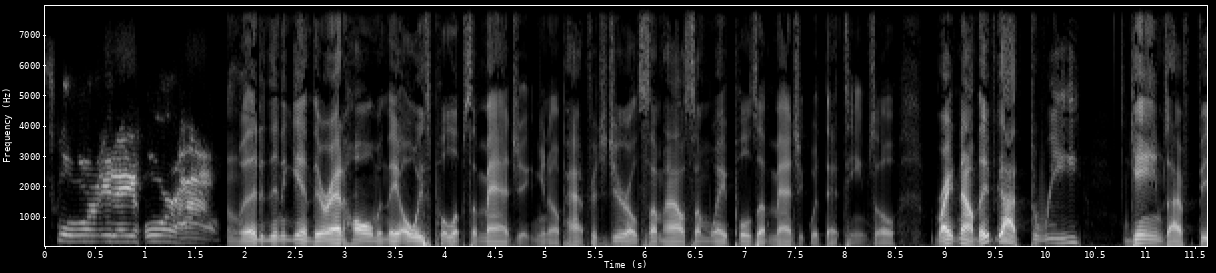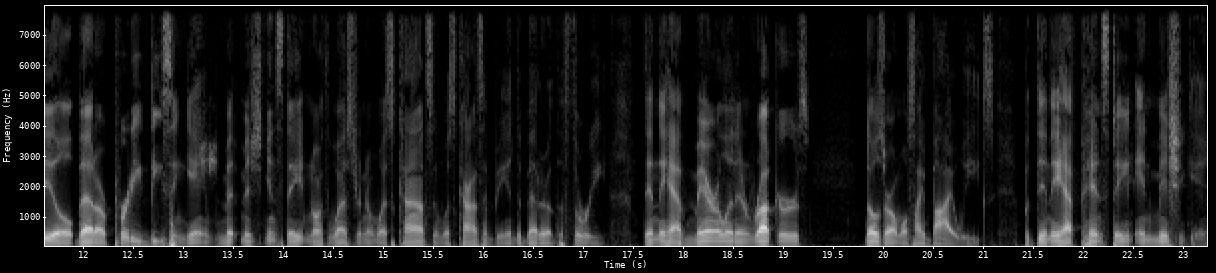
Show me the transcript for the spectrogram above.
score in a whorehouse. But then again, they're at home and they always pull up some magic. You know, Pat Fitzgerald somehow, some way pulls up magic with that team. So right now they've got three games I feel that are pretty decent games: Michigan State, Northwestern, and Wisconsin. Wisconsin being the better of the three. Then they have Maryland and Rutgers. Those are almost like bye weeks. But then they have Penn State and Michigan.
